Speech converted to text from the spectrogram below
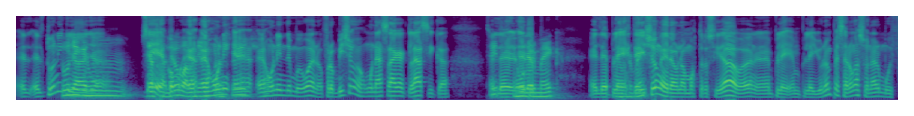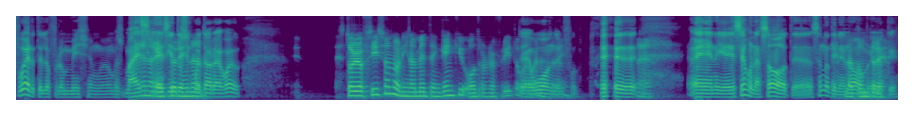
el, el Tunic, Tunic ya- es ya- un. Sí, ya es, salió, como- un, es, un indie muy bueno. From Mission es una saga clásica. Sí, el de- es un remake. El de. PlayStation era una monstruosidad, weón. En Play, en Play 1 empezaron a sonar muy fuerte los From Mission, weón. Más de Bueno, 100, ese 150 original. horas de juego. Story of Season, originalmente en GameCube, otro refrito. Bueno, Wonderful. Eh, Bueno, y ese es un azote, eso no tiene nombre. lo 3. que-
